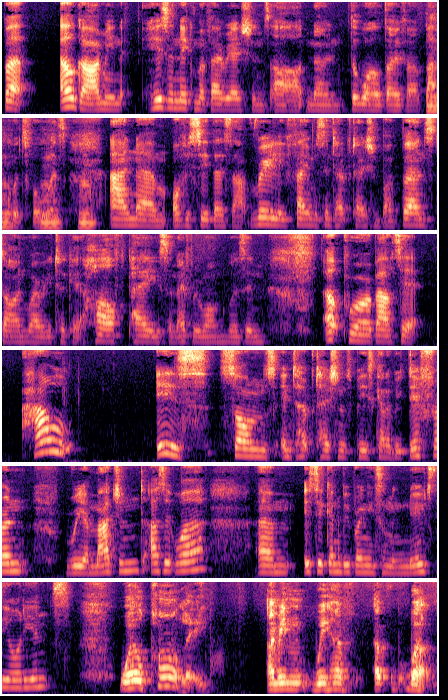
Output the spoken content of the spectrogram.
but Elgar, I mean, his Enigma variations are known the world over, backwards, forwards, and um, obviously there's that really famous interpretation by Bernstein where he took it half pace and everyone was in uproar about it. How is Son's interpretation of the piece going to be different, reimagined, as it were? Um, is it going to be bringing something new to the audience? Well, partly. I mean, we have. Uh, well,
